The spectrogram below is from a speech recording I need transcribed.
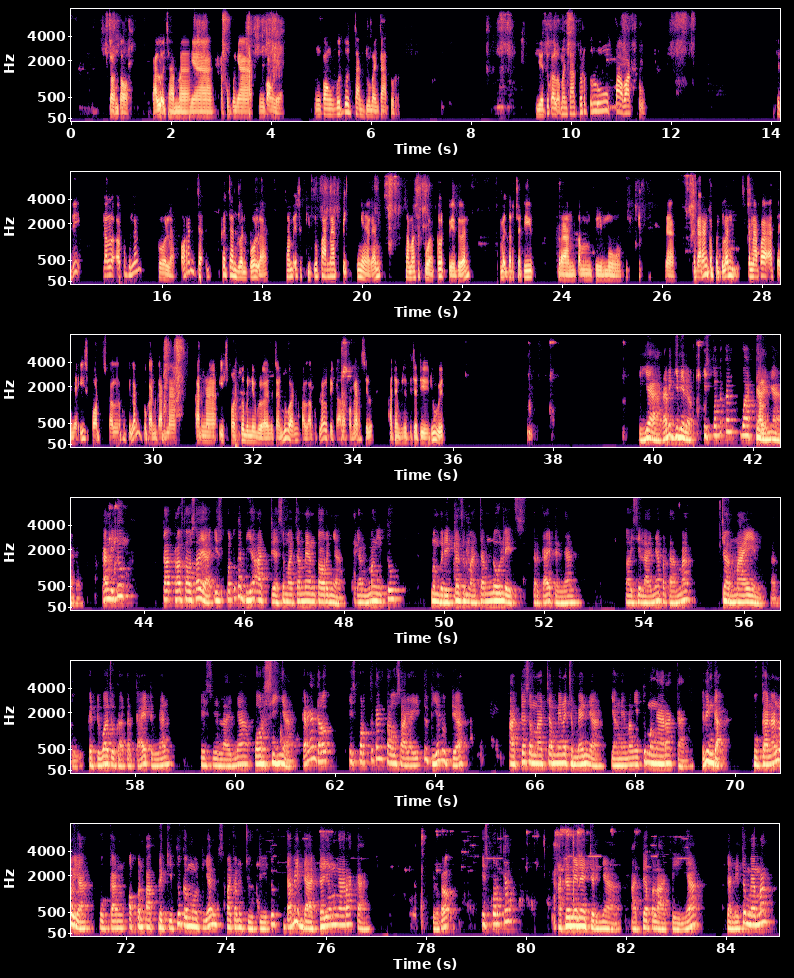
Contoh, kalau zamannya aku punya engkong ya, engkongku tuh candu main catur dia tuh kalau main catur tuh lupa waktu. Jadi kalau aku bilang bola, orang kecanduan bola sampai segitu fanatiknya kan sama sebuah klub gitu kan sampai terjadi berantem demo. Nah, sekarang kebetulan kenapa adanya e-sports? Kalau aku bilang bukan karena karena e-sport itu menimbulkan kecanduan, kalau aku bilang lebih ke arah komersil, ada yang bisa dijadi duit. Iya, tapi gini loh, e-sport itu kan wadahnya. Kan itu kalau tahu saya, e-sport itu kan dia ada semacam mentornya yang memang itu memberikan semacam knowledge terkait dengan uh, istilahnya pertama jam main satu, kedua juga terkait dengan istilahnya porsinya. Karena kan kalau e-sport itu kan tahu saya itu dia sudah ada semacam manajemennya yang memang itu mengarahkan. Jadi enggak bukan anu ya, bukan open public itu kemudian semacam judi itu, tapi tidak ada yang mengarahkan. Gitu. Kalau e-sport kan ada manajernya, ada pelatihnya, dan itu memang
